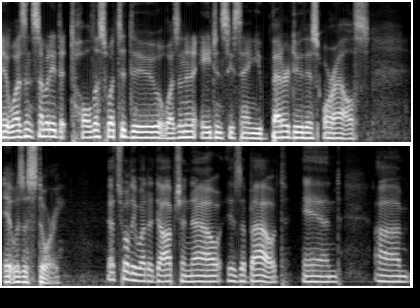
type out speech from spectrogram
It wasn't somebody that told us what to do. It wasn't an agency saying you better do this or else. It was a story. That's really what adoption now is about. And um,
